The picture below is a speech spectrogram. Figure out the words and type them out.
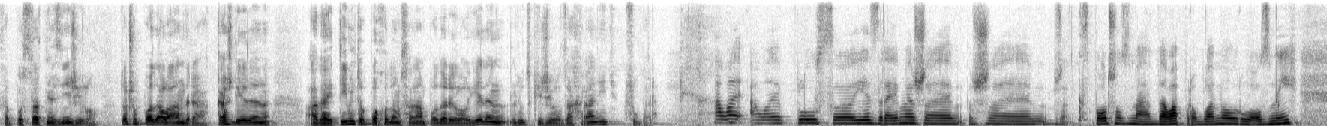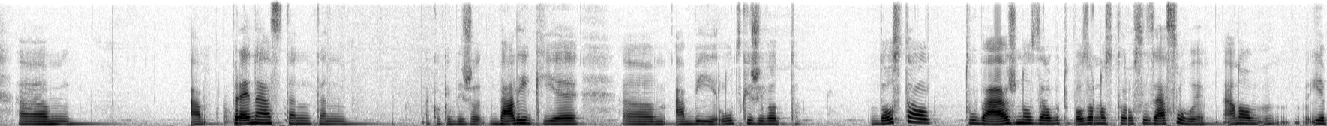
sa podstatne znížilo. To, čo povedala Andrea, každý jeden, ak aj týmto pochodom sa nám podarilo jeden ľudský život zachrániť, super. Ale, ale plus je zrejme, že, že, že spoločnosť má veľa problémov rôznych. Um, a pre nás ten, ten ako keby, že balík je, um, aby ľudský život dostal tú vážnosť alebo tú pozornosť, ktorú si zasluhuje. Áno, je,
